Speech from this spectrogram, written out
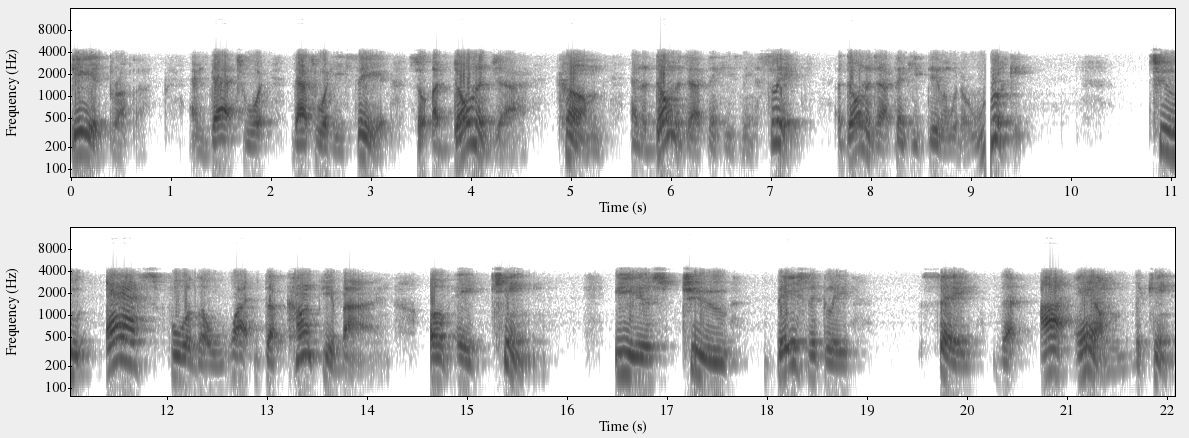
dead, brother. And that's what that's what he said. So Adonijah comes, and Adonijah think he's being slick. Adonijah think he's dealing with a rookie. To ask for the what the concubine of a king is to basically say that I am the king.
